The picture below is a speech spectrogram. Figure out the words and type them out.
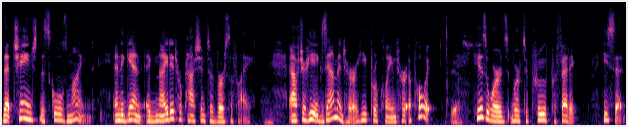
That changed the school's mind and again ignited her passion to versify. Mm-hmm. After he examined her, he proclaimed her a poet. Yes. His words were to prove prophetic. He said,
